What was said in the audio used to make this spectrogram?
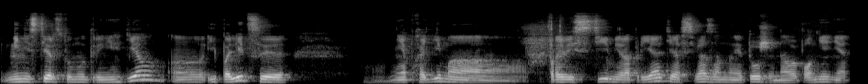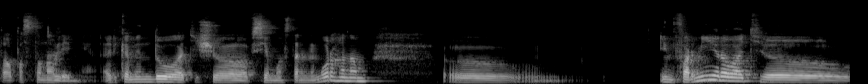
Министерство внутренних дел а, и полиции необходимо провести мероприятия, связанные тоже на выполнение этого постановления. Рекомендовать еще всем остальным органам э, информировать, э,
